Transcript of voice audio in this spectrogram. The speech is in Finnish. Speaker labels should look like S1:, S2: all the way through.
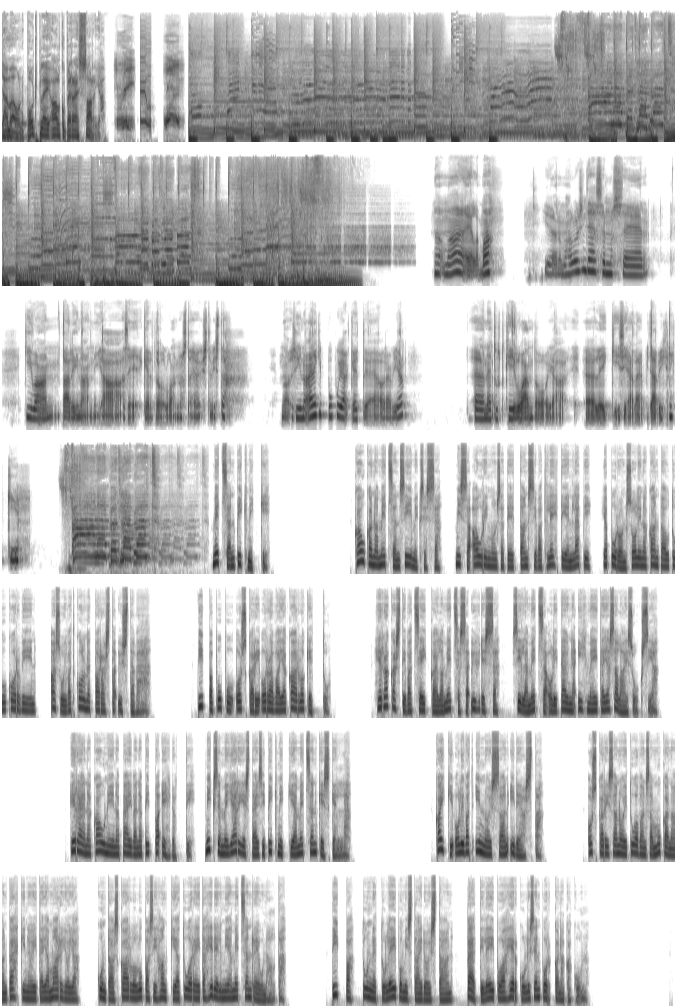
S1: Tämä on Podplay alkuperäissarja.
S2: Three, two.
S3: No, mä oon Elma. Ja no, mä haluaisin tehdä semmoisen kivan tarinan ja se kertoo luonnosta ja ystävistä. No, siinä on ainakin pupuja, kettuja ja oravia. Ne tutkii luontoa ja leikkii siellä ja pitää piknikkiä.
S4: Läpät, läpät.
S5: Metsän piknikki. Kaukana metsän siimeksessä, missä auringonsäteet tanssivat lehtien läpi ja puron solina kantautuu korviin, asuivat kolme parasta ystävää. Pippa Pupu, Oskari Orava ja Karlo Kettu. He rakastivat seikkailla metsässä yhdessä, sillä metsä oli täynnä ihmeitä ja salaisuuksia. Eräänä kauniina päivänä Pippa ehdotti, miksemme järjestäisi piknikkiä metsän keskellä. Kaikki olivat innoissaan ideasta. Oskari sanoi tuovansa mukanaan pähkinöitä ja marjoja, kun taas Karlo lupasi hankkia tuoreita hedelmiä metsän reunalta. Pippa, tunnettu leipomistaidoistaan, päätti leipoa herkullisen porkkanakakun.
